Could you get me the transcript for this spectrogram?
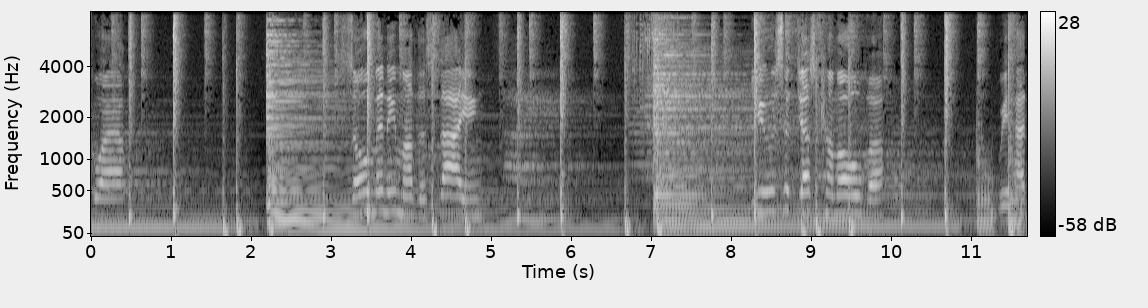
So many mothers sighing news had just come over. We had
